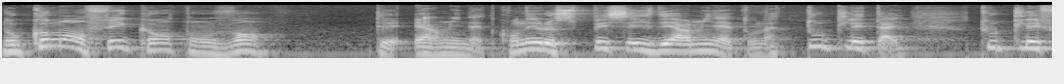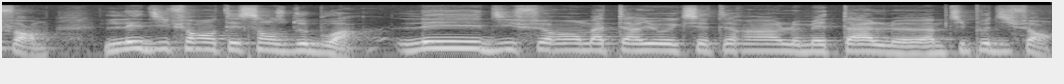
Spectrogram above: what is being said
Donc comment on fait quand on vend des herminettes, qu'on est le spécialiste des herminettes, on a toutes les tailles, toutes les formes, les différentes essences de bois, les différents matériaux, etc., le métal euh, un petit peu différent.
